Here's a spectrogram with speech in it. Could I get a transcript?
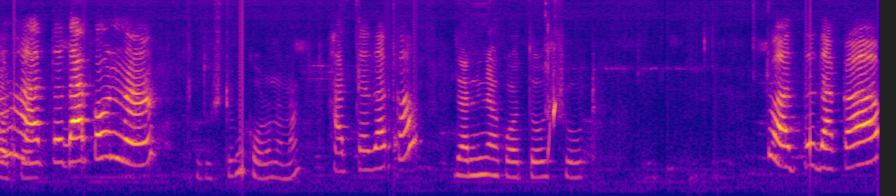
কত। দুষ্টুমি করো না মা। জানি না কত শুট দেখাও।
